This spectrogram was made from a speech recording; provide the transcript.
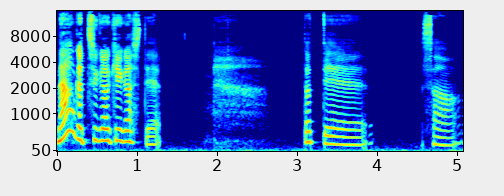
なんか違う気がして。だって、さ、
